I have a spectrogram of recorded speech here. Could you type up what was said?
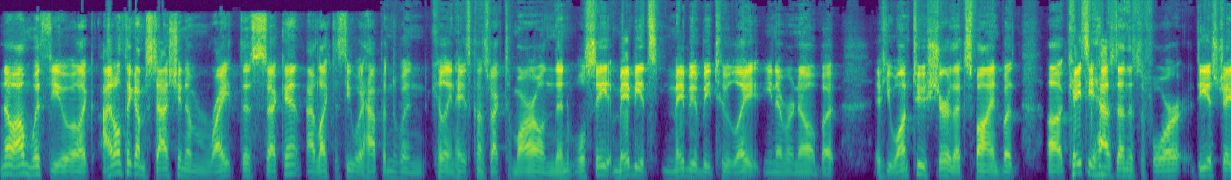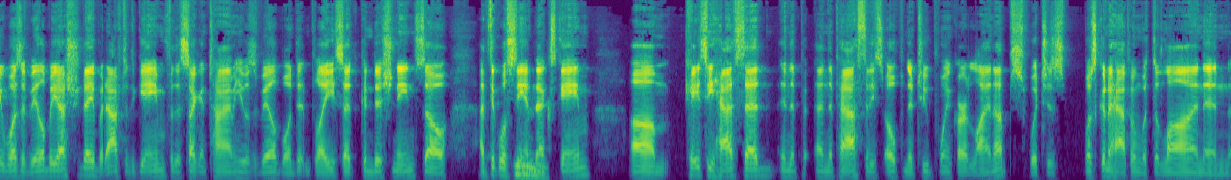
No, I'm with you. Like, I don't think I'm stashing him right this second. I'd like to see what happens when Killian Hayes comes back tomorrow, and then we'll see. Maybe it's maybe it'll be too late. You never know. But if you want to, sure, that's fine. But uh, Casey has done this before. DSJ was available yesterday, but after the game for the second time, he was available and didn't play. He said conditioning, so I think we'll see him Mm. next game. Um, Casey has said in the in the past that he's opened to two point guard lineups, which is what's going to happen with Delon and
